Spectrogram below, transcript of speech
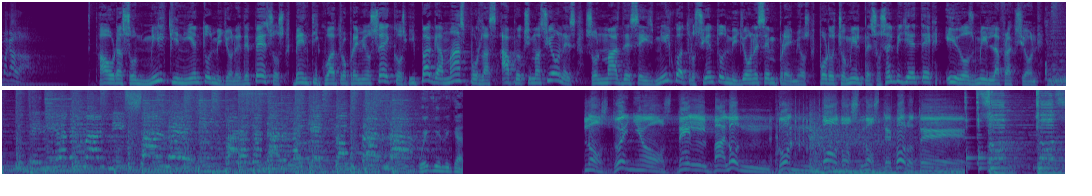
Pagada. Ahora son 1.500 millones de pesos, 24 premios secos y paga más por las aproximaciones. Son más de 6.400 millones en premios, por 8.000 pesos el billete y 2.000 la fracción. Del Manizales, para ganarla hay que comprarla. Juegue legal. Los dueños del balón con todos los deportes. Son los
